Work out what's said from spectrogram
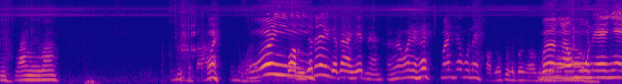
นี่วางเลยวางโอ้ยโอ้ยความจะได้ก็ได้เฮ็ดนะเอาไว้เลยเฮ้ยมาครับพูดเลยขอบลงพุ่นแล้วเบิ่งเอาเบิ่งเอามูลเอแง่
